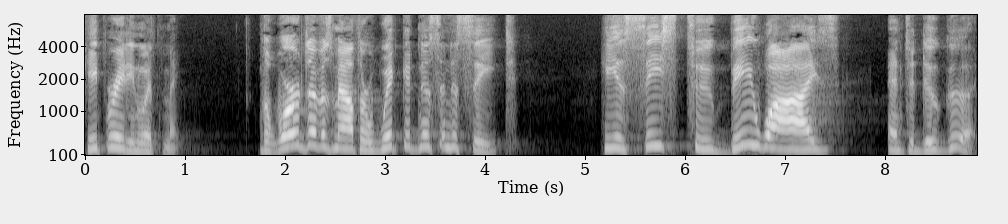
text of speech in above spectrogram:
Keep reading with me. The words of his mouth are wickedness and deceit. He has ceased to be wise and to do good.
